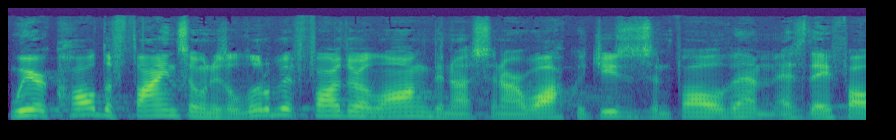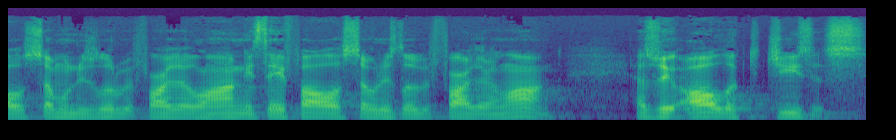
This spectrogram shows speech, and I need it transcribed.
We are called to find someone who's a little bit farther along than us in our walk with Jesus and follow them as they follow someone who's a little bit farther along, as they follow someone who's a little bit farther along, as we all look to Jesus.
